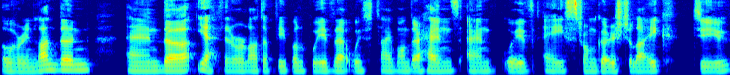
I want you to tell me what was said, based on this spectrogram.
over in London, and uh, yeah, there were a lot of people with uh, with time on their hands and with a strong urge to like do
